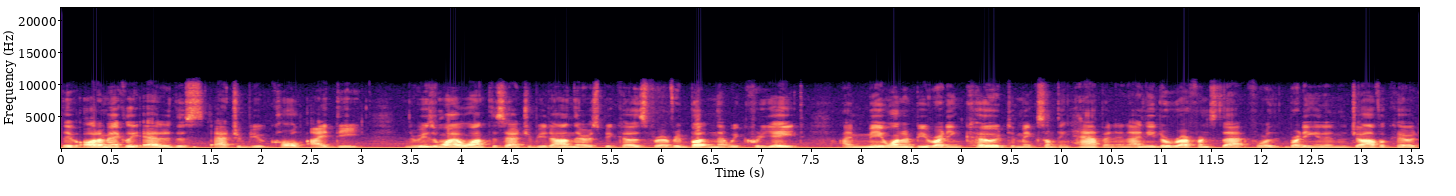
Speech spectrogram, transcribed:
They've automatically added this attribute called ID and the reason why I want this attribute on there is because for every button that we create, I may want to be writing code to make something happen and I need to reference that for writing it in the Java code.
